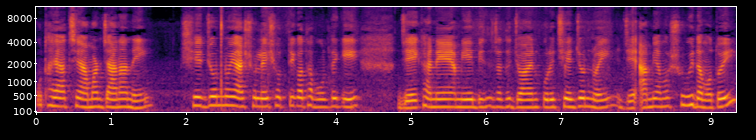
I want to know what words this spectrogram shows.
কোথায় আছে আমার জানা নেই। সেজন্যই আসলে সত্যি কথা বলতে কি, যে এখানে আমি এই বিজনেসটাতে জয়েন করেছি এর জন্যই যে আমি আমার সুবিধা মতোই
